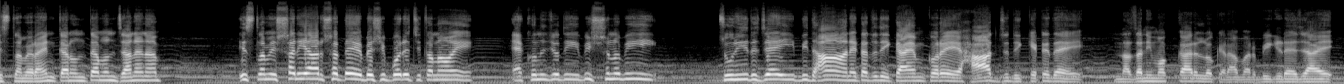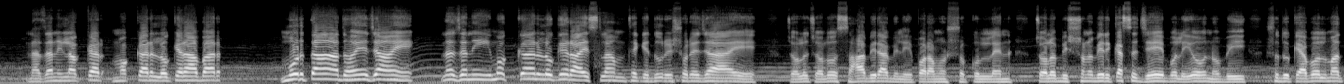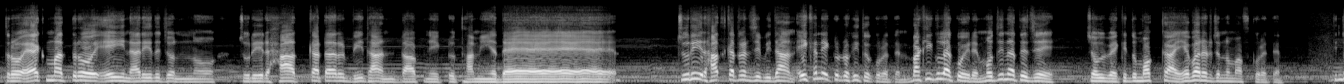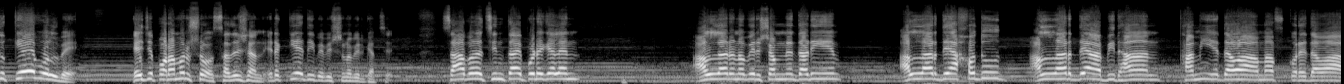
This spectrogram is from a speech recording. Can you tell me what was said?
ইসলামের আইন কানুন তেমন জানে না। ইসলামী শরিয়ার সাথে বেশি পরিচিত নয়। এখন যদি বিশ্বনবী চুরির যেই বিধান, এটা যদি কায়েম করে, হাত যদি কেটে দেয়, না জানি মক্কার লোকেরা আবার বিগড়ে যায়, না জানি লক্কার মক্কার লোকেরা আবার মুরতাদ হয়ে যায়, না জানি মক্কার লোকেরা ইসলাম থেকে দূরে সরে যায়। চলো চলো, সাহাবিরা মিলে পরামর্শ করলেন। চলো বিশ্বনবীর কাছে যে বলি, ও নবী, শুধু কেবলমাত্র একমাত্র এই নারীর জন্য চুরির হাত কাটার বিধানটা আপনি একটু থামিয়ে দেন। চুরির হাত কাটার যে বিধান এখানে একটু রহিত করে দেন। বাকিগুলা কইরে মদিনাতে যে চলবে, কিন্তু মক্কায় এবারের জন্য মাফ করে দেন। কিন্তু কে বলবে? এই যে পরামর্শ সাজেশন এটা কে দিবে বিশ্বনবীর কাছে? সাহাবারা চিন্তায় পড়ে গেলেন। আল্লাহর নবীর সামনে দাঁড়িয়ে, আল্লাহর দেয়া হদুদ আল্লাহর দেয়া বিধান থামিয়ে দেওয়া, মাফ করে দেওয়া।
